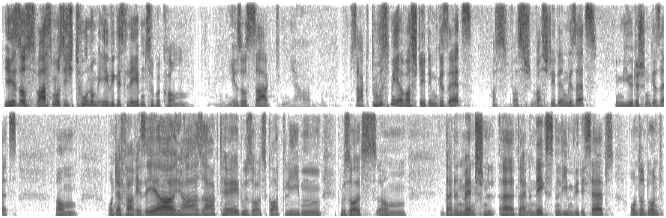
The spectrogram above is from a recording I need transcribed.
Jesus, was muss ich tun, um ewiges Leben zu bekommen? Und Jesus sagt, ja, Sag du es mir, was steht im Gesetz? Was, was, was steht im Gesetz? Im jüdischen Gesetz. Ähm, und der Pharisäer, ja, sagt, hey, du sollst Gott lieben, du sollst ähm, deinen Menschen, äh, deinen Nächsten lieben wie dich selbst und, und, und.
